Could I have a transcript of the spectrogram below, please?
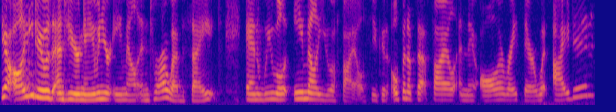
Yeah, all you do is enter your name and your email into our website, and we will email you a file. So you can open up that file, and they all are right there. What I did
